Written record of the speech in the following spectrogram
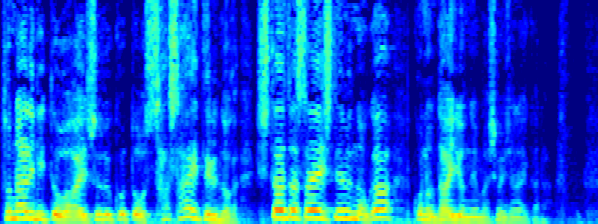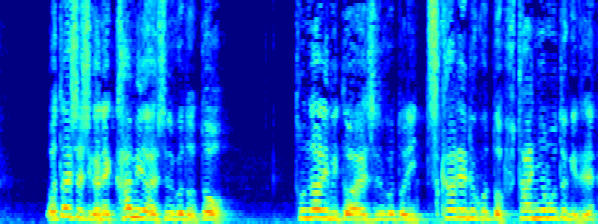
隣人を愛することを支えているのが下支えしているのがこの第4の戒めじゃないかな。私たちがね神を愛することと隣人を愛することに疲れることを負担に思う時でね。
